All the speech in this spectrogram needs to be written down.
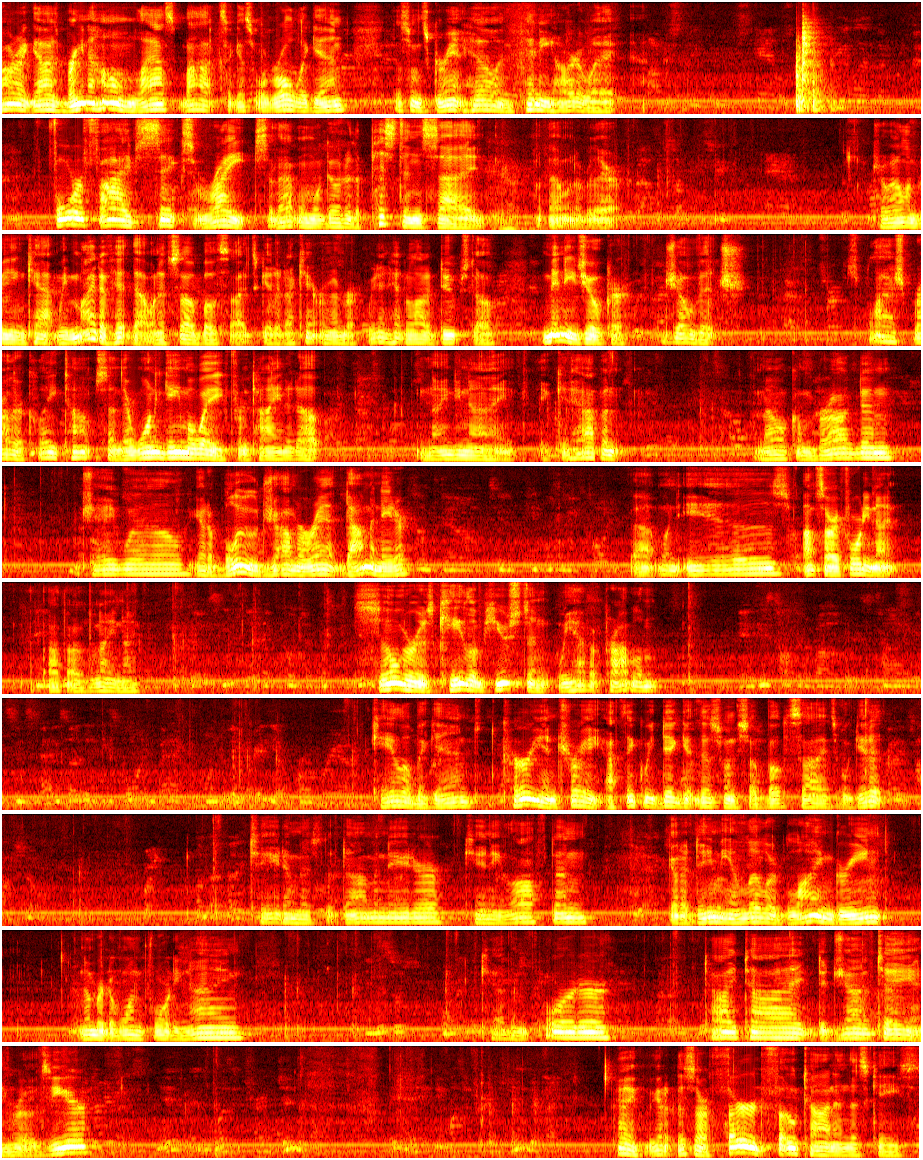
All right, guys, bringing it home. Last box. I guess we'll roll again. This one's Grant Hill and Penny Hardaway. Four, five, six, right. So that one will go to the Pistons side. Put that one over there. Joel Embiid Cat. We might have hit that one. If so, both sides get it. I can't remember. We didn't hit a lot of dupes, though. Mini Joker. Jokic. Splash Brother, Klay Thompson. They're one game away from tying it up. 99. It could happen. Malcolm Brogdon. J. Will. You got a blue John Morant Dominator. That one is. I'm sorry, 49. I thought it was 99. Silver is Caleb Houstan. We have a problem. Caleb again. Curry and Trey. I think we did get this one, so both sides will get it. Tatum is the dominator. Kenny Lofton. Got a Damian Lillard lime green. Number to 149. Kevin Porter. Ty Ty, DeJounte, and Rozier. Hey, we got this is our third photon in this case.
